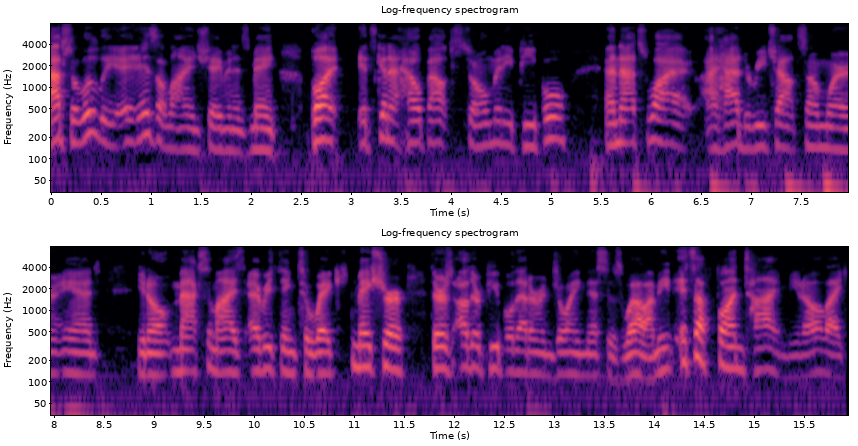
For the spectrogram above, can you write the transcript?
Absolutely, it is a lion shaving his mane, but it's going to help out so many people, and that's why I had to reach out somewhere and you know maximize everything to make make sure there's other people that are enjoying this as well. I mean, it's a fun time, you know, like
